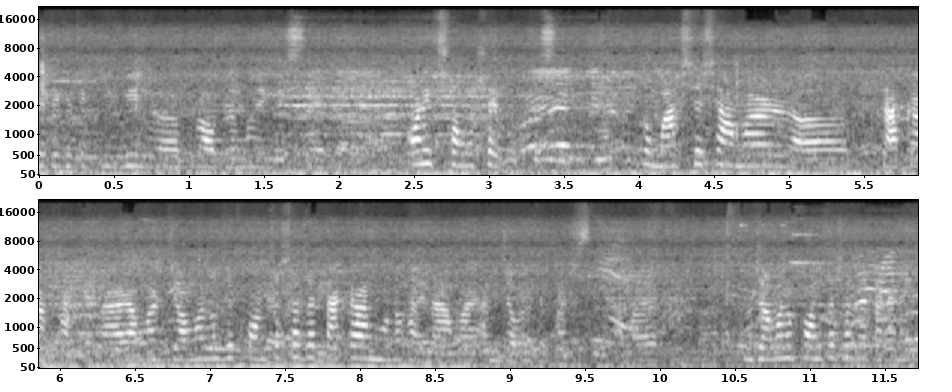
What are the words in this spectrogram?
খেতে খেতে কিডনির প্রবলেম হয়ে গেছে। অনেক সমস্যায় পড়তেছে তো মাস শেষে আমার টাকা থাকে না। আর আমার জমানো যে পঞ্চাশ হাজার টাকা মনে হয় না আমার, আমি জমাতে পারছি আমার জমানো পঞ্চাশ হাজার টাকা নিয়ে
